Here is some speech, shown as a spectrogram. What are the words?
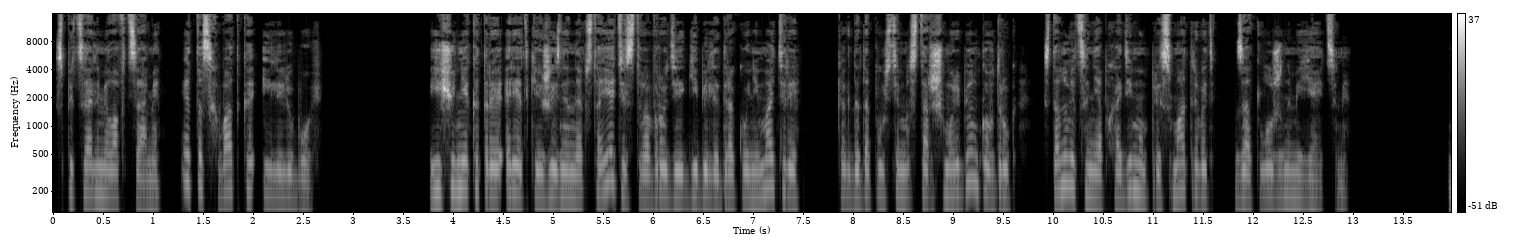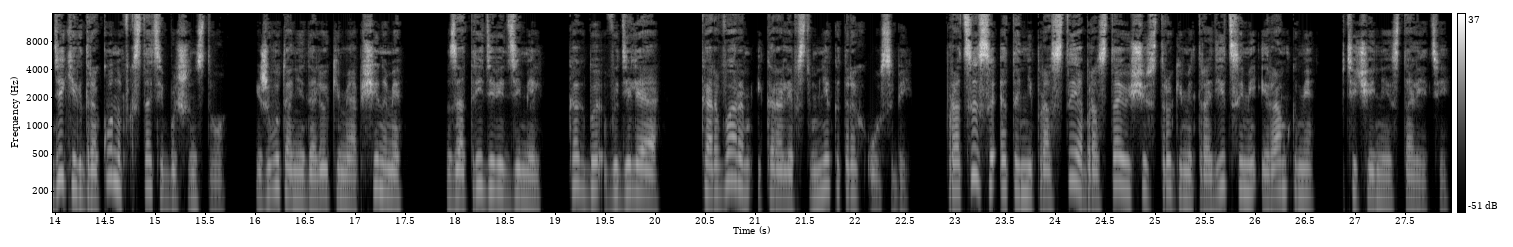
специальными ловцами, это схватка или любовь. Еще некоторые редкие жизненные обстоятельства, вроде гибели драконьей матери, когда, допустим, старшему ребенку вдруг становится необходимым присматривать за отложенными яйцами. Диких драконов, кстати, большинство, и живут они далекими общинами за три-девять земель, как бы выделяя карварам и королевством некоторых особей. Процессы это непростые, обрастающие строгими традициями и рамками в течение столетий,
